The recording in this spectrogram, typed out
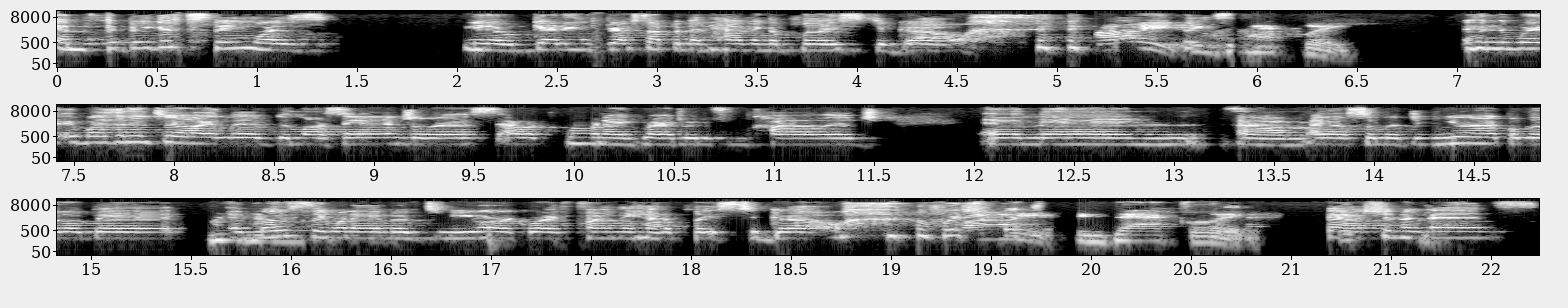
and the biggest thing was you know getting dressed up and then having a place to go. Right exactly. And it wasn't until i lived in los angeles out when i graduated from college. And then um, i also lived in europe a little bit. Mm-hmm. and mostly when i moved to new york where i finally had a place to go which right, was exactly. fashion events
